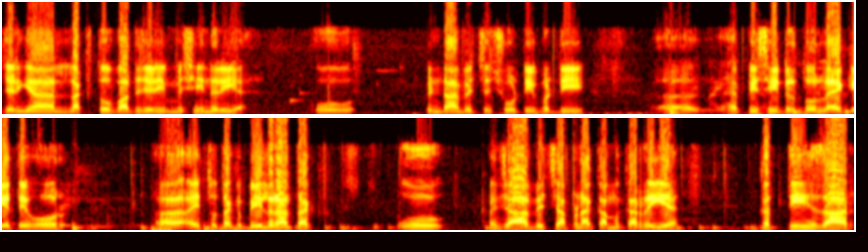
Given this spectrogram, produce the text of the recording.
ਜਿਹੜੀਆਂ ਲੱਖ ਤੋਂ ਵੱਧ ਜਿਹੜੀ ਮਸ਼ੀਨਰੀ ਹੈ, ਉਹ ਪਿੰਡਾਂ ਵਿੱਚ ਛੋਟੀ ਵੱਡੀ ਹੈਪੀ ਸੀਡਰ ਤੋਂ ਲੈ ਕੇ ਤੇ ਹੋਰ ਇੱਥੋਂ ਤੱਕ ਬੇਲਰਾਂ ਤੱਕ ਉਹ ਪੰਜਾਬ ਵਿੱਚ ਆਪਣਾ ਕੰਮ ਕਰ ਰਹੀ ਹੈ। 31000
